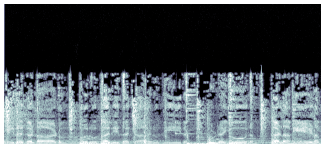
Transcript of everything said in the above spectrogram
നിരകളാടും ഒരു ഹരിത ചാരുതീരം പുഴയോരം കളമേളം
